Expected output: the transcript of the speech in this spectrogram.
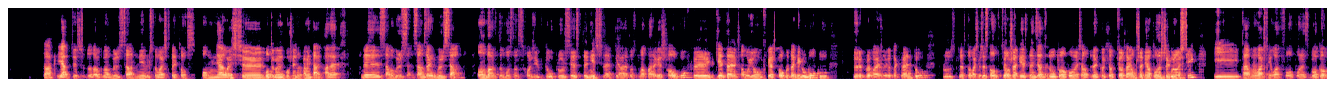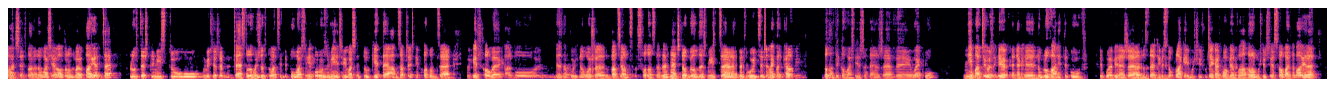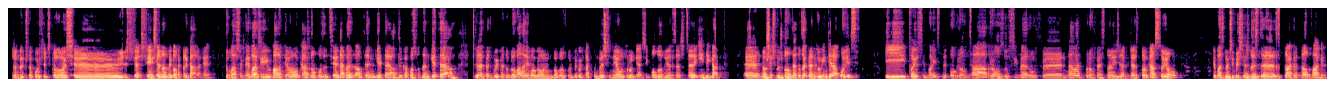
Tak, ja też dodałbym Mulsan, nie wiem, czy to właśnie tutaj to wspomniałeś, e, bo tego może nie zapamiętałem, ale e, sam Mulsan, sam zagrał Mulsan on bardzo mocno schodzi w dół, plus jest nieślepy, ale po prostu ma parę wierzchołków. Y, GT hamują w wierzchołku takiego łuku, który prowadzi do tego zakrętu, plus przez to właśnie, że jest to obciążenie, jest ten zjazd w dół, to opony lekko się odciążają, przednie opony w szczególności i tam właśnie łatwo oponę zblokować, często będą właśnie auto w barierce, plus też w tym miejscu myślę, że często dochodzi do sytuacji typu właśnie nieporozumienie, czyli właśnie tu GTA za wcześnie wchodzące w wierzchołek albo za późno może wschodzące na zewnętrzną, by oddać miejsce LMP2 czy Hypercarowi. Dodam tylko właśnie, że ten, że w łeku nie ma czegoś takiego jak, ten, jak dublowanie typów typu F1, że dostajesz niebieską flagę i musisz uciekać w ogóle poza tor, musisz się schować na barierę, żeby przepuścić kogoś yy, święcie do tego hypercara, nie? Tu masz jak najbardziej walkę o każdą pozycję, nawet o ten GTA, tylko po prostu ten GTA czy LP2 dublowane nie mogą po prostu czegoś tak umyślnie utrudniać i podobnie jest też 4 IndyCar. E, doszliśmy już do tego zakrętu Indianapolis, i to jest chyba istny pogromca brązów, silverów, e, nawet profesjonaliści jak często kasują, chyba zgodzimy się, że to jest e, zakręt na odwagę.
